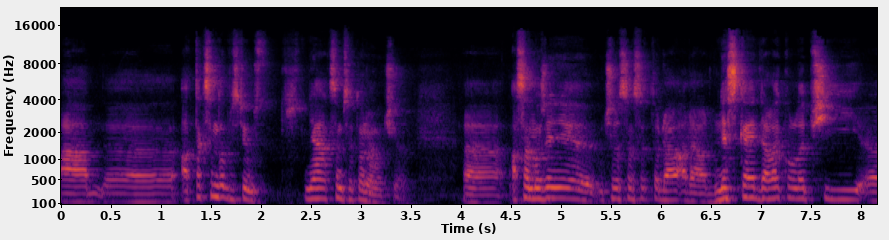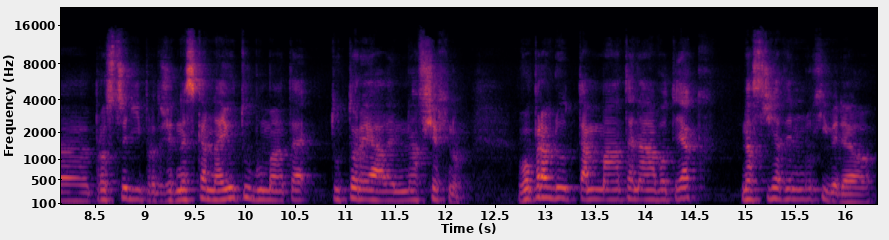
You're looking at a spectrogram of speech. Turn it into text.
A, eh, a tak jsem to prostě, nějak jsem se to naučil. A samozřejmě učil jsem se to dál a dál. Dneska je daleko lepší prostředí, protože dneska na YouTube máte tutoriály na všechno. Opravdu tam máte návod, jak nastříhat jednoduchý video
